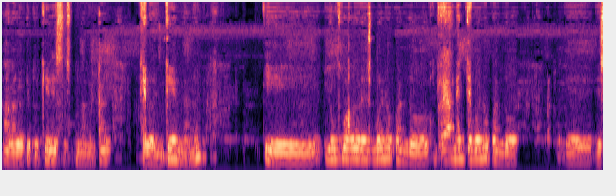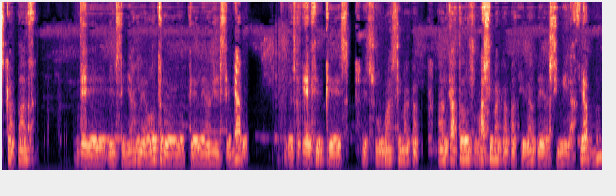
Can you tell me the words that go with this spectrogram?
haga lo que tú quieres es fundamental que lo entienda, ¿no? Y, un jugador es bueno cuando, realmente bueno cuando es capaz de enseñarle a otro lo que le han enseñado eso quiere decir que es, su máxima, ha alcanzado su máxima capacidad de asimilación, ¿no?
